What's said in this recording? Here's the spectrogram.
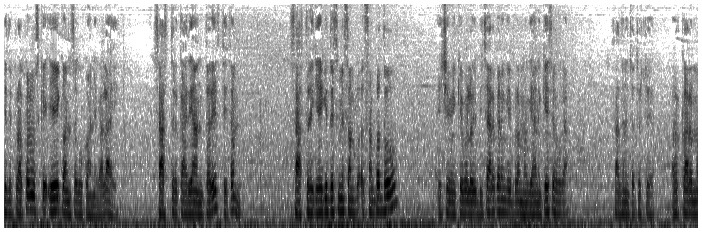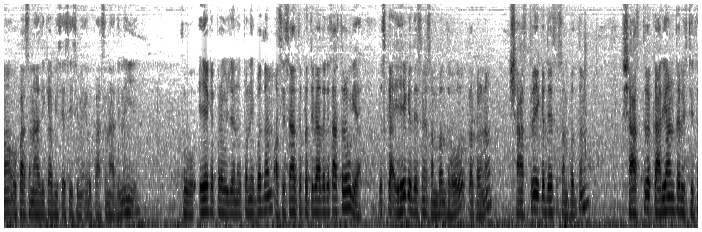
किन्तु प्रकरण उसके एक अंश को कहने वाला है। शास्त्र कार्यांतरे स्थितम। शास्त्र के एक देश में संबद्ध हो। ऐसे में केवल विचार करेंगे, ब्रह्म ज्ञान कैसे होगा? साधन चतुष्ट। और कर्म, उपासना आदि का विशेष इसमें उपासना आदि नहीं है। तो एक प्रयोजन उपनिबद्धम, अशेषार्थ प्रतिपादक शास्त्र हो गया। उसका एक देश में संबंध हो, प्रकरण शास्त्र एक देश संबद्धम। शास्त्र कार्यांतर स्थित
